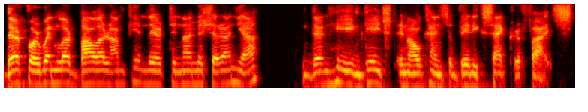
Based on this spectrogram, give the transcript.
Therefore, when Lord Balaram came there to Naimisharanya, then he engaged in all kinds of Vedic sacrifice.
